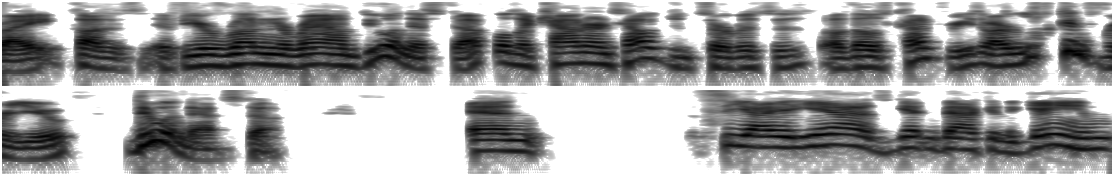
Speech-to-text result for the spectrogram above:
right? Because if you're running around doing this stuff, well, the counterintelligence services of those countries are looking for you doing that stuff. And CIA, yeah, it's getting back in the game,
